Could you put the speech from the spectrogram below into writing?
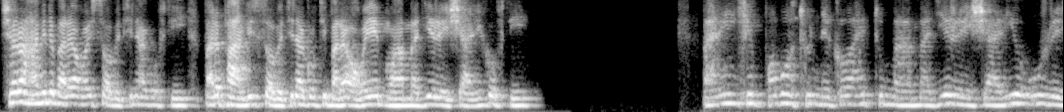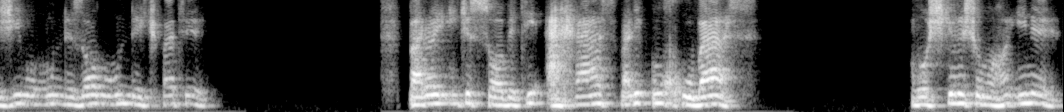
چرا همینو برای آقای ثابتی نگفتی؟ برای پرویز ثابتی نگفتی؟ برای آقای محمدی ریشری گفتی؟ برای اینکه بابا تو نگاه تو محمدی ریشری و اون رژیم و اون نظام و اون نکبته برای اینکه ثابتی اخص ولی اون خوبه است. مشکل شماها اینه.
